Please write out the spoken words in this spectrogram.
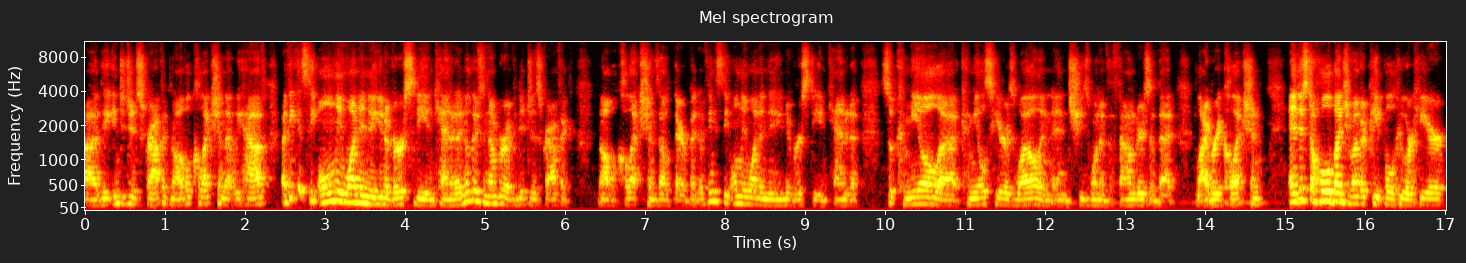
uh, the Indigenous graphic novel collection that we have. I think it's the only one in a university in Canada. I know there's a number of Indigenous graphic novel collections out there, but I think it's the only one in the university in Canada. So Camille, uh, Camille's here as well, and, and she's one of the founders of that library collection. And just a whole bunch of other people who are here.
